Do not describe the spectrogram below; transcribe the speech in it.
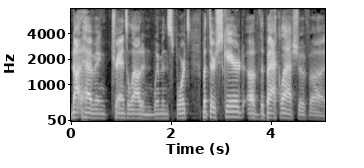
not having trans allowed in women's sports, but they're scared of the backlash of uh,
